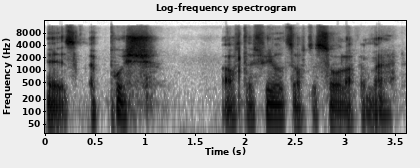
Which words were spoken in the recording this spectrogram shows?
is a push of the fields of the soul of a man.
